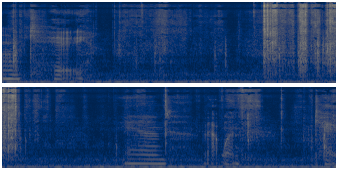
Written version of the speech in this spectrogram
you. Okay. And that one. Okay.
